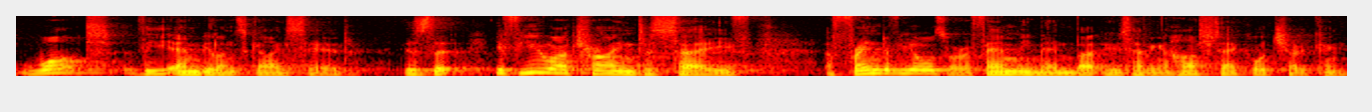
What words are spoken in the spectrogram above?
What the ambulance guy said is that if you are trying to save a friend of yours or a family member who's having a heart attack or choking,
